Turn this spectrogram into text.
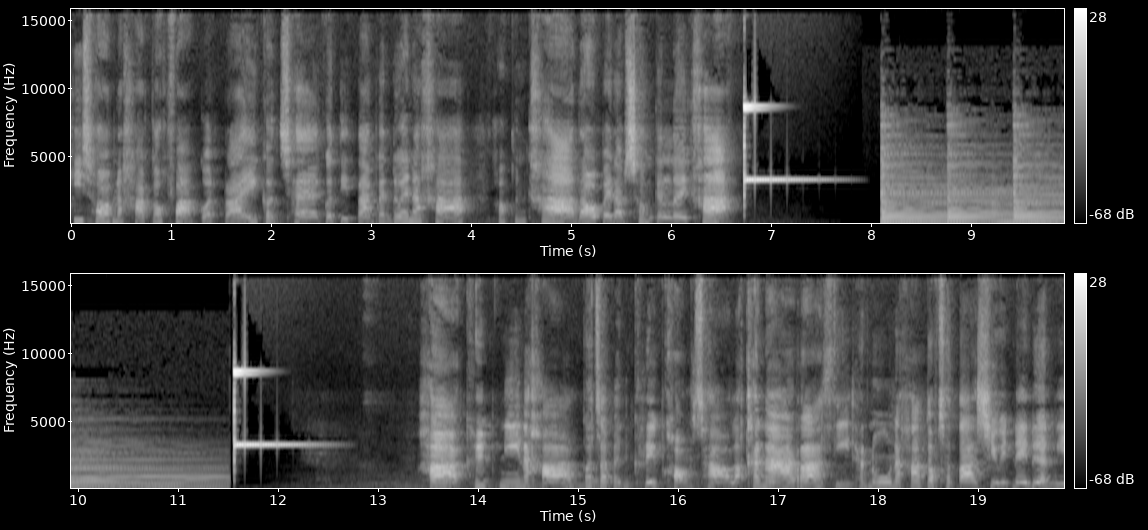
ที่ชอบนะคะ ก็ฝากกดไลค์กดแชร์ กดติดตามกันด้วยนะคะ ขอบคุณค่ะ เราไปรับชมกันเลยค่ะค่ะคลิปนี้นะคะก็จะเป็นคลิปของชาวลัคนาราศีธนูนะคะ กับชะตาชีวิตในเดือนมี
